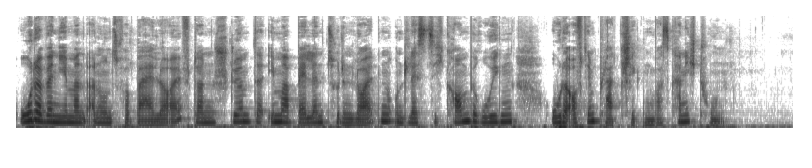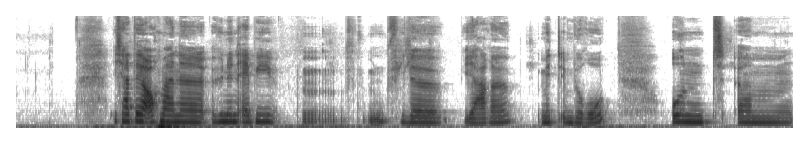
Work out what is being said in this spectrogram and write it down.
oder wenn jemand an uns vorbeiläuft, dann stürmt er immer bellend zu den Leuten und lässt sich kaum beruhigen oder auf den Platz schicken. Was kann ich tun? Ich hatte ja auch meine Hündin Abby mm, viele Jahre mit im Büro und ähm,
